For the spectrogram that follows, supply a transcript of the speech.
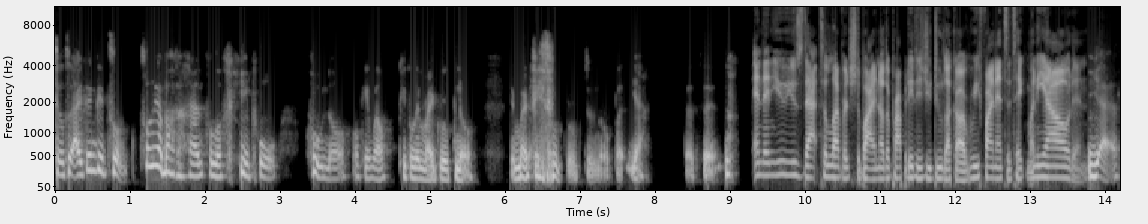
till I think it's, it's only about a handful of people who know. Okay, well, people in my group know, in my Facebook group do know. But yeah, that's it. And then you use that to leverage to buy another property. Did you do like a refinance to take money out? And yes,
